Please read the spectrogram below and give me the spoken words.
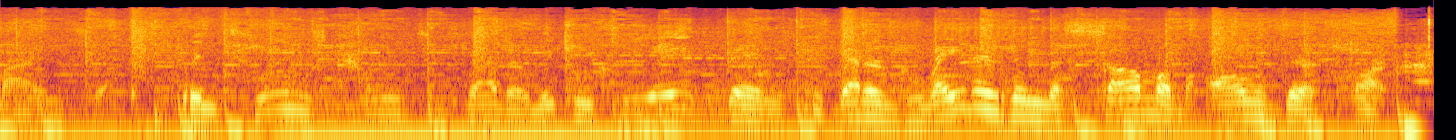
mindset. When teams come together, we can create things that are greater than the sum of all of their parts.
